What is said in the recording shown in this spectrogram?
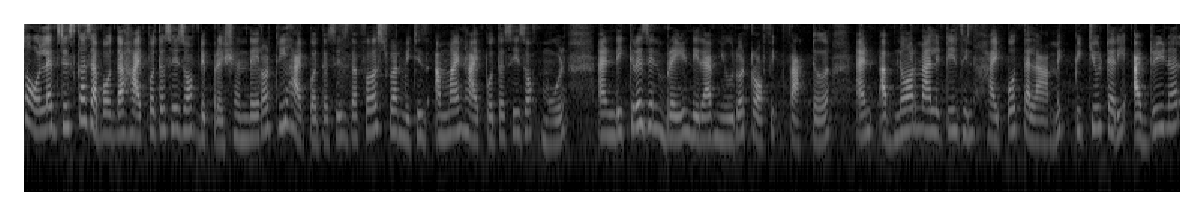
so let's discuss about the hypothesis of depression. There are three hypotheses. The first one which is amine hypothesis of mood and decrease in brain derived neurotrophic factor and abnormalities in hypothalamic pituitary adrenal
